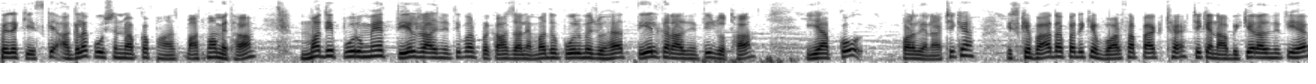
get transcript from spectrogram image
फिर देखिए, इसके अगला क्वेश्चन में आपका पाँच, पाँचवा में था मध्य पूर्व में तेल राजनीति पर प्रकाश डालें। मध्य पूर्व में जो है, तेल का राजनीति जो था, ये आपको पढ़ लेना है, ठीक है? इसके बाद आपका देखिए, वारसा पैक्ट है, ठीक है, नाभिकीय राजनीति है।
